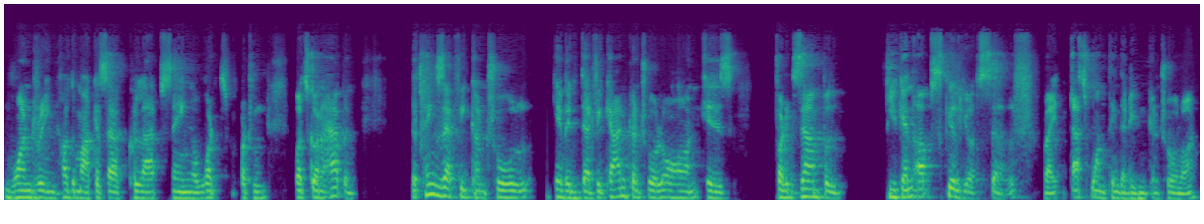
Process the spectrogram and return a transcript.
wondering how the markets are collapsing or what's what, what's going to happen. The things that we control, given that we can control on, is, for example, you can upskill yourself, right? That's one thing that you can control on.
